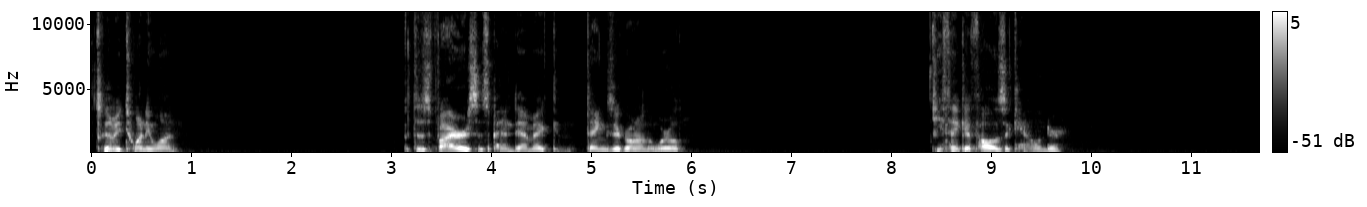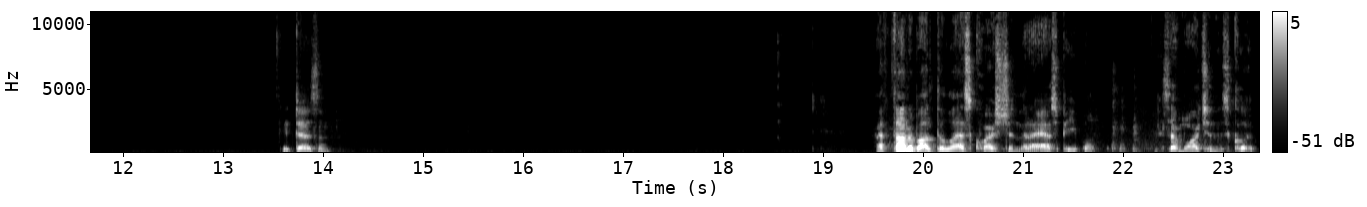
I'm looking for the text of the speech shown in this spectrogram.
It's going to be 21. But this virus, this pandemic, and things that are going on in the world, do you think it follows a calendar? It doesn't. I thought about the last question that I asked people as I'm watching this clip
